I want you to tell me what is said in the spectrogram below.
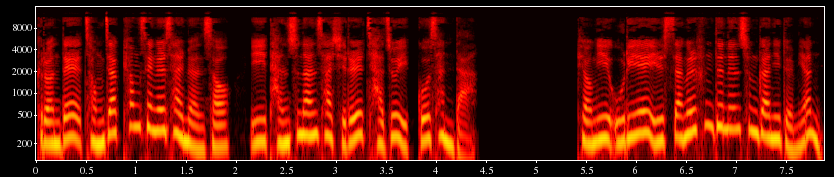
그런데 정작 평생을 살면서 이 단순한 사실을 자주 잊고 산다. 병이 우리의 일상을 흔드는 순간이 되면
